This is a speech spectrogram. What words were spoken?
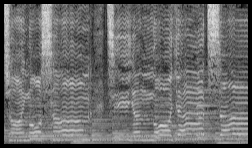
在我心只因我一生。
